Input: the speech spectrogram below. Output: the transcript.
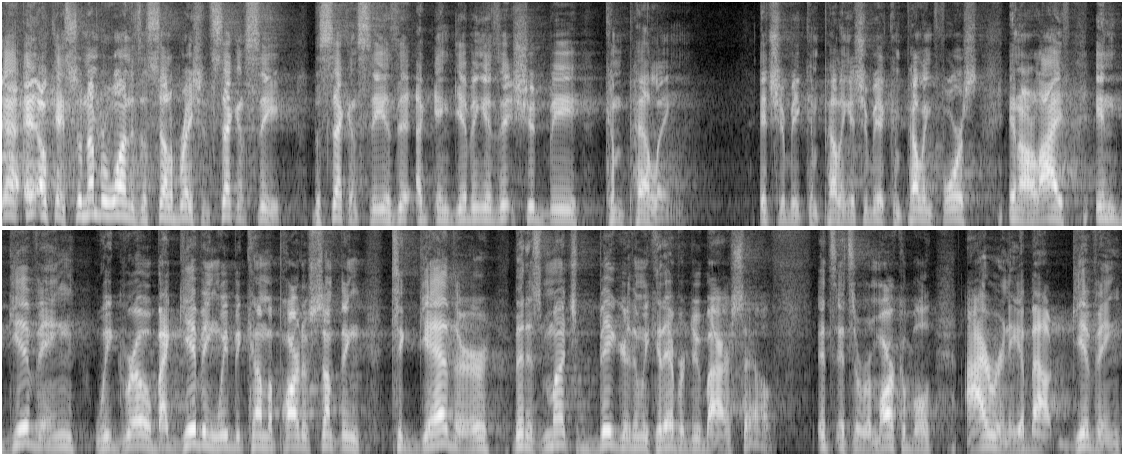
Yeah. Okay, so number one is a celebration. Second C, the second C is it uh, in giving is it should be compelling. It should be compelling. It should be a compelling force in our life. In giving, we grow. By giving, we become a part of something together that is much bigger than we could ever do by ourselves. It's, it's a remarkable irony about giving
